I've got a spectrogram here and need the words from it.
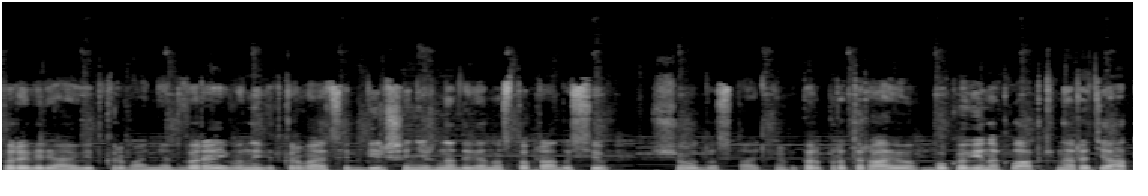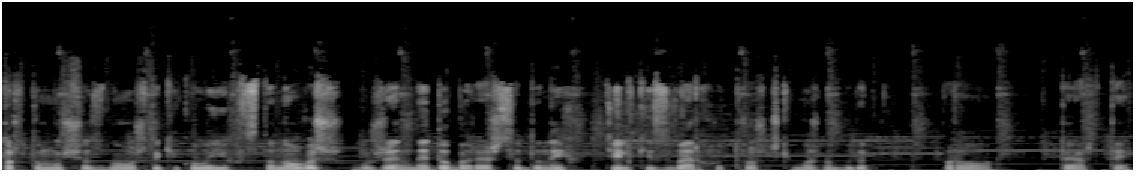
Перевіряю відкривання дверей, вони відкриваються більше, ніж на 90 градусів, що достатньо. Тепер протираю бокові накладки на радіатор, тому що знову ж таки, коли їх встановиш, уже не доберешся до них, тільки зверху трошечки можна буде протерти.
